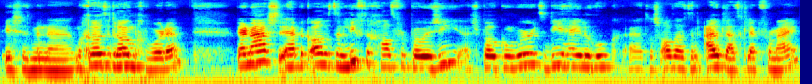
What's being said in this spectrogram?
is het mijn, mijn grote droom geworden. Daarnaast heb ik altijd een liefde gehad voor poëzie, spoken word, die hele hoek. het was altijd een uitlaatklep voor mij.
